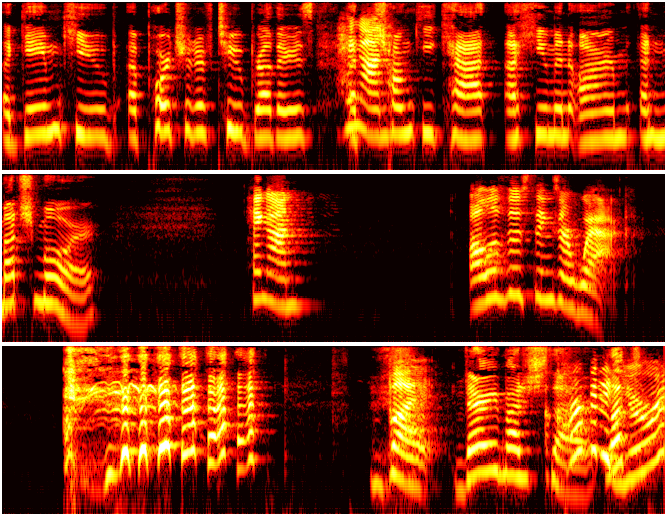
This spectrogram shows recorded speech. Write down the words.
a GameCube, a portrait of two brothers, Hang a on. chunky cat, a human arm, and much more. Hang on. All of those things are whack. but Very much so. carpeted Let's- urinal?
